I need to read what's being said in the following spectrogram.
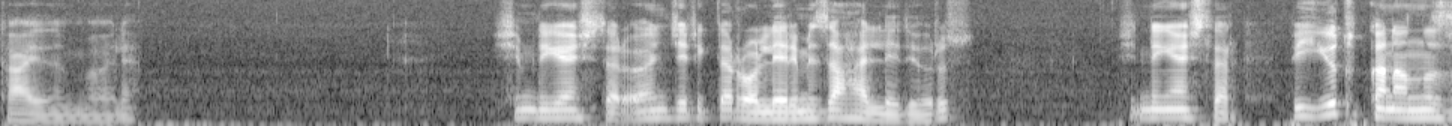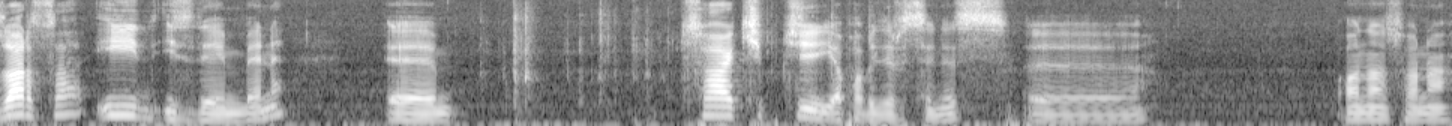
Kaydedin böyle. Şimdi gençler öncelikle rollerimizi hallediyoruz. Şimdi gençler bir YouTube kanalınız varsa iyi izleyin beni. Ee, takipçi yapabilirsiniz. Ee, Ondan sonra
